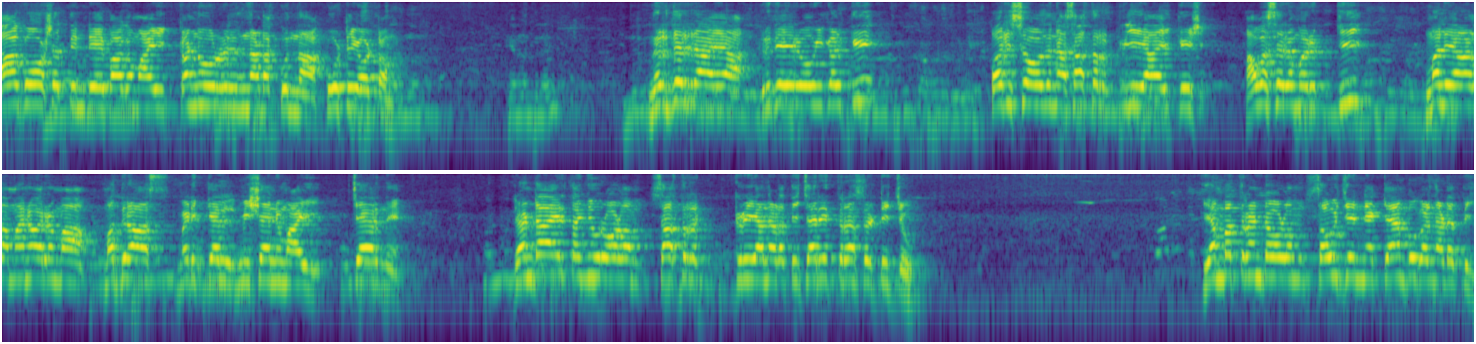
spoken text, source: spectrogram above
ആഘോഷത്തിന്റെ ഭാഗമായി കണ്ണൂരിൽ നടക്കുന്ന കൂട്ടിയോട്ടം. നിർദ്ധരായ ഹൃദയരോഗികൾക്ക് പരിശോധന ശസ്ത്രക്രിയയ്ക്ക് അവസരമൊരുക്കി മലയാള മനോരമ മദ്രാസ് മെഡിക്കൽ മിഷനുമായി ചേർന്ന് രണ്ടായിരത്തി അഞ്ഞൂറോളം ശസ്ത്രക്രിയ നടത്തി ചരിത്രം സൃഷ്ടിച്ചു. എൺപത്തിരണ്ടോളം സൗജന്യ ക്യാമ്പുകൾ നടത്തി.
